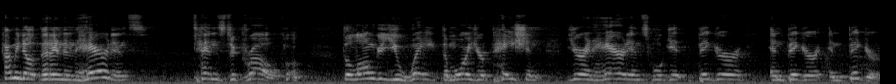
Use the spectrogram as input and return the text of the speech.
How many know that an inheritance tends to grow? The longer you wait, the more you're patient, your inheritance will get bigger and bigger and bigger.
